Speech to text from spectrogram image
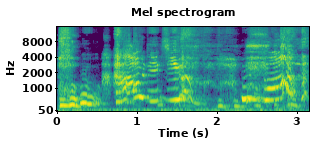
How did you? what?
